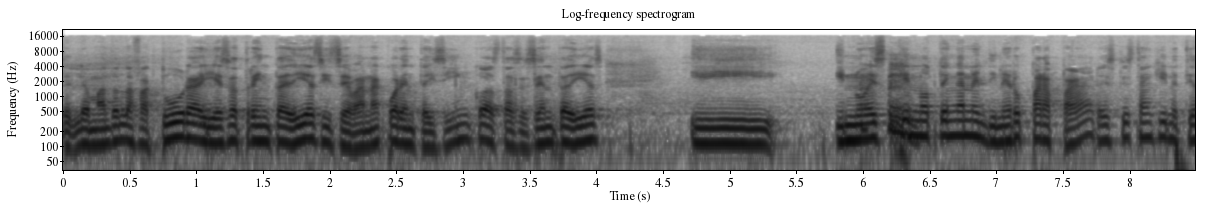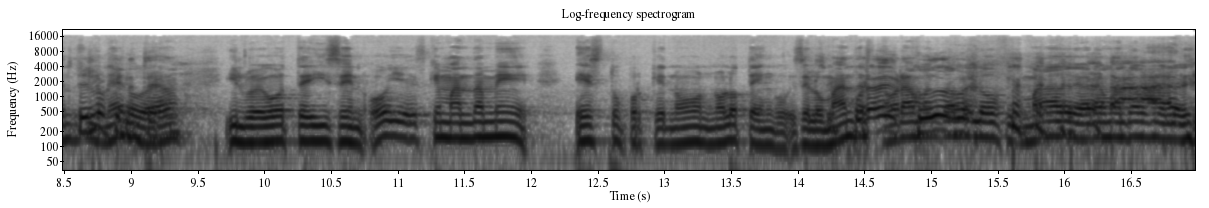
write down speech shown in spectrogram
le mandas la factura y es a 30 días y se van a 45 hasta 60 días y y no es que no tengan el dinero para pagar, es que están jineteando el dinero, ¿verdad? Y luego te dicen, oye, es que mándame esto porque no, no lo tengo. Y se lo mandas, ahora mándamelo firmado y ahora mándamelo.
